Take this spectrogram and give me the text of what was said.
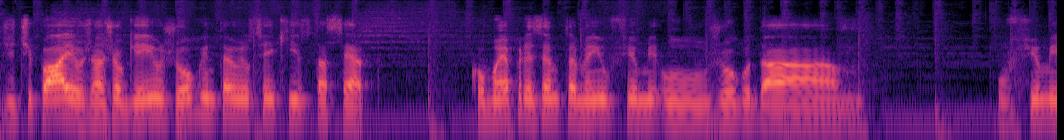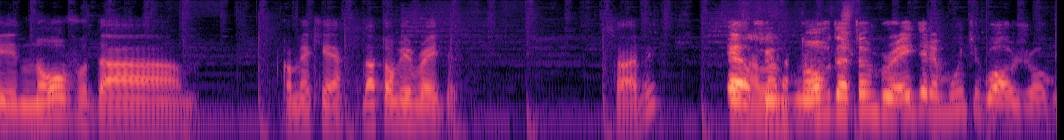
De tipo, ah, eu já joguei o jogo, então eu sei que isso tá certo. Como é, por exemplo, também o filme, o jogo da. O filme novo da. Como é que é? Da Tomb Raider. Sabe? É, o filme novo da Tomb Raider é muito igual ao jogo.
